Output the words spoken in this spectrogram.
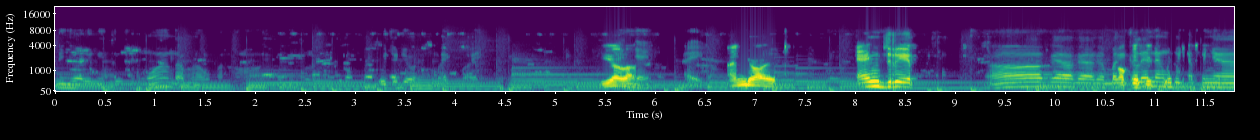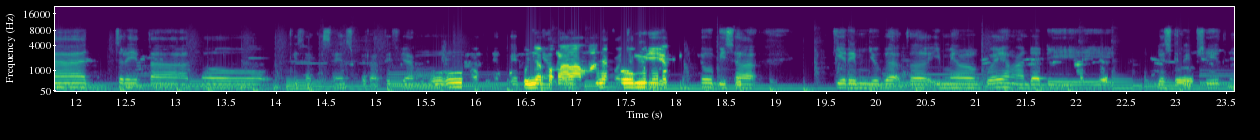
ninggalin itu semua nggak melakukan hal yang gue jadi orang baik-baik Iyalah, baik enjoy. Android. oke oke oke bagi Oke, kalian gitu. yang punya punya cerita atau kisah-kisah inspiratif yang Uh, objektif punya atau pengalaman yang rumit. itu bisa kirim juga ke email gue yang ada di deskripsi itu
